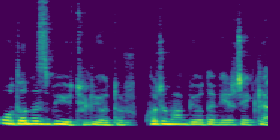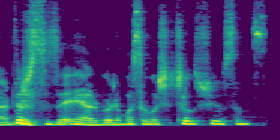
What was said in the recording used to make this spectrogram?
odanız büyütülüyordur. Kocaman bir oda vereceklerdir size eğer böyle masa başı çalışıyorsanız.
